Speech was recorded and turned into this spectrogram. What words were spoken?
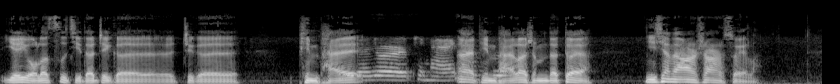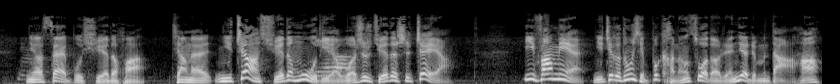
也有了自己的这个这个品牌，就是品牌。哎，品牌了什么的。对，你现在二十二岁了，你要再不学的话，将来你这样学的目的我是觉得是这样。一方面，你这个东西不可能做到人家这么大哈。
